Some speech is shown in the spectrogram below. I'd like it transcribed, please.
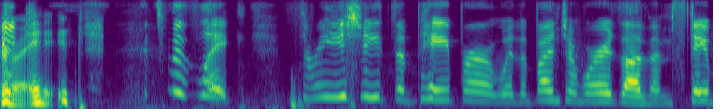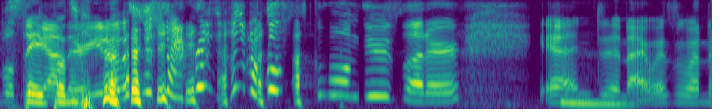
like, grade it was like three sheets of paper with a bunch of words on them stapled, stapled together. You know, was our little school newsletter, and mm. and I was one.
